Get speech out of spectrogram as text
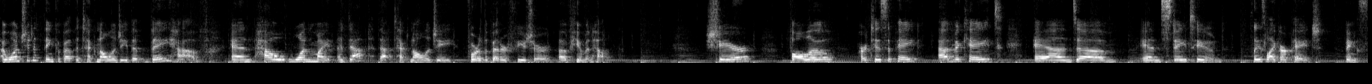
I want you to think about the technology that they have and how one might adapt that technology for the better future of human health. Share, follow, participate, advocate, and, um, and stay tuned. Please like our page. Thanks.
